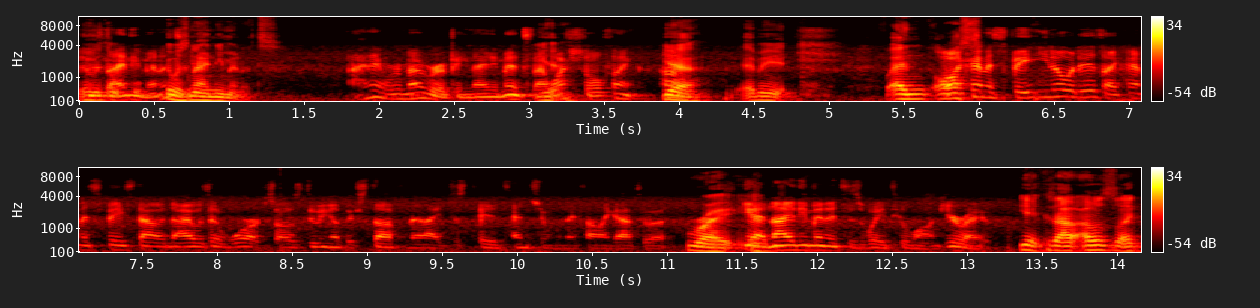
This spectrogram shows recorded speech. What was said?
It was 90 minutes. It was 90 minutes. I didn't remember it being 90 minutes, and Yeah. I watched the whole thing. Huh. Yeah, I mean, and Well, I kind of spaced. You know what it is? I kind of spaced out, and I was at work, so I was doing other stuff, and then I just paid attention when they finally got to it. right. Yeah, 90 minutes is way too long. You're right. Yeah, because I, I was like,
